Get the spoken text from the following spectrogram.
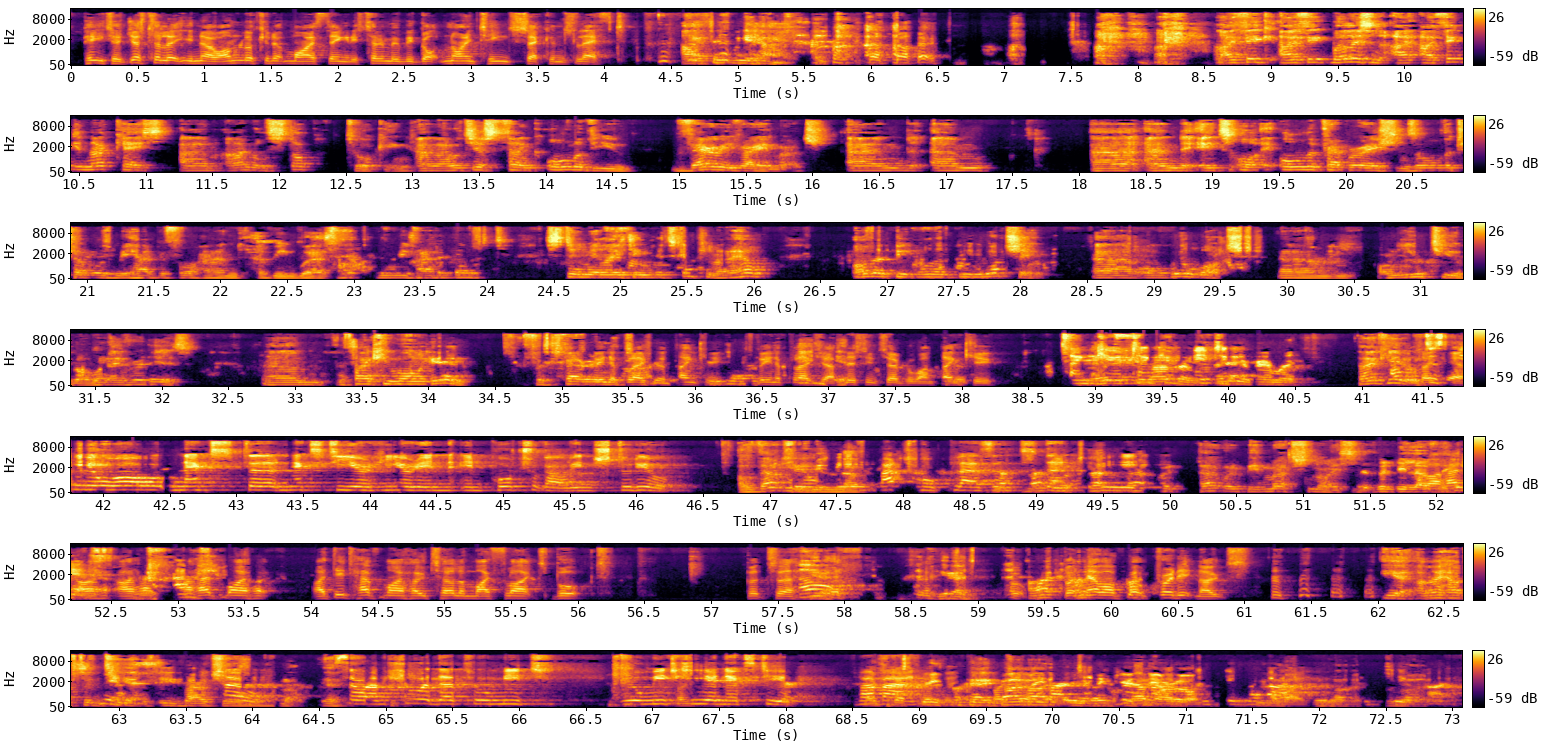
Peter, just to let you know, I'm looking at my thing and it's telling me we've got 19 seconds left. I think we have. I think, I think, well, listen, I, I think in that case, um, I will stop talking and I will just thank all of you very, very much. And, um, uh, and it's all, all the preparations, all the troubles we had beforehand have been worth it. And we've had a most stimulating discussion. I hope other people have been watching uh, or will watch um, on YouTube or whatever it is. Um, and thank you all again for sparing. It's been a pleasure. Time. Thank you. It's been a pleasure. I've listened to everyone. Thank you. Thank you. Thank you, Peter. Thank you very much. Thank you. Hope to see you all next uh, next year here in, in Portugal in studio. Oh, that would be, be much more pleasant that, that than would, that, be... that, would, that would be much nicer. It would be lovely. Well, I, had, Yes. I, I, had, I had my I did have my hotel and my flights booked. But uh, Oh, Yes. but, I- but I- now I've got credit notes. Yeah, I have some Yes. TNT vouchers So- well. Yeah. so I'm sure that we'll meet, we'll meet here next year. Bye bye. Okay, bye-bye. Thank you. Bye-bye. See you around. Thank you. Thank you. Bye-bye. Bye.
